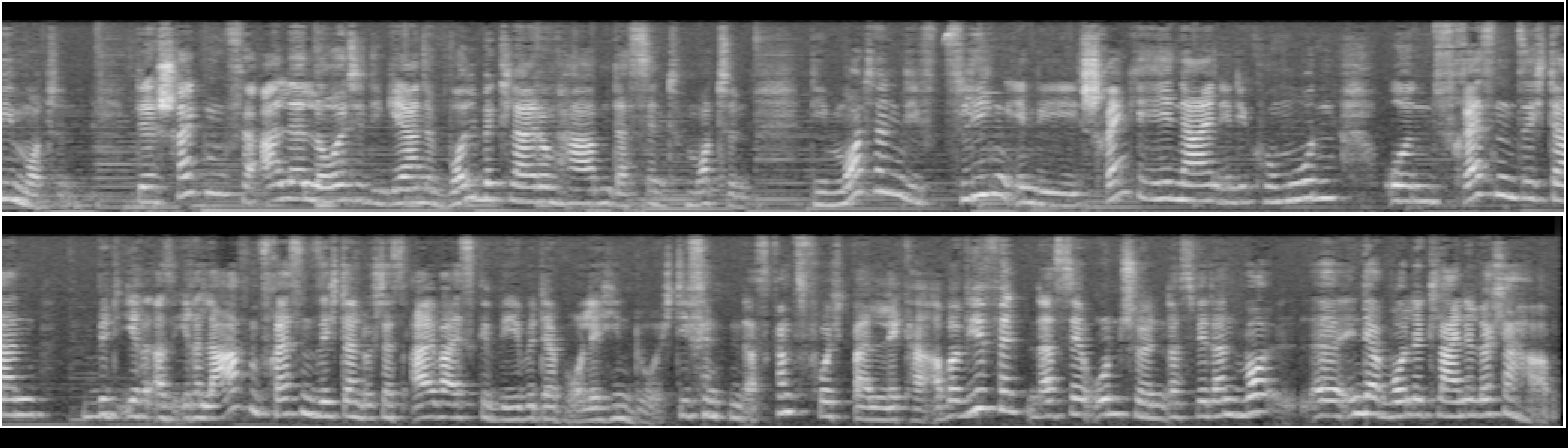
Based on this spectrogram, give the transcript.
wie Motten. Der Schrecken für alle Leute, die gerne Wollbekleidung haben, das sind Motten. Die Motten, die fliegen in die Schränke hinein, in die Kommoden und fressen sich dann mit ihre, also ihre Larven fressen sich dann durch das Eiweißgewebe der Wolle hindurch. Die finden das ganz furchtbar lecker, aber wir finden das sehr unschön, dass wir dann äh, in der Wolle kleine Löcher haben.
